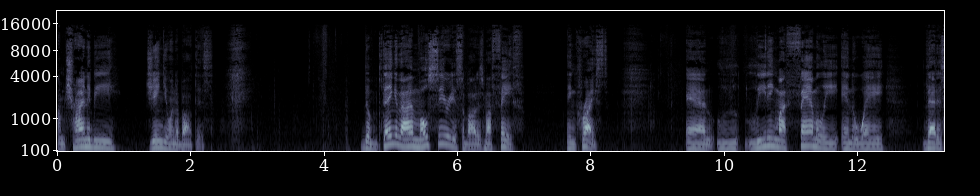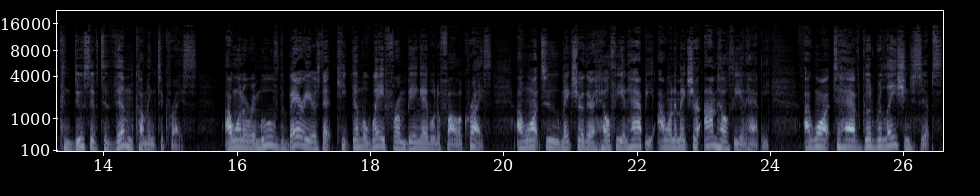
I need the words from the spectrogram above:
I'm trying to be genuine about this. The thing that I'm most serious about is my faith in Christ and l- leading my family in a way that is conducive to them coming to Christ. I want to remove the barriers that keep them away from being able to follow Christ. I want to make sure they're healthy and happy. I want to make sure I'm healthy and happy. I want to have good relationships,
